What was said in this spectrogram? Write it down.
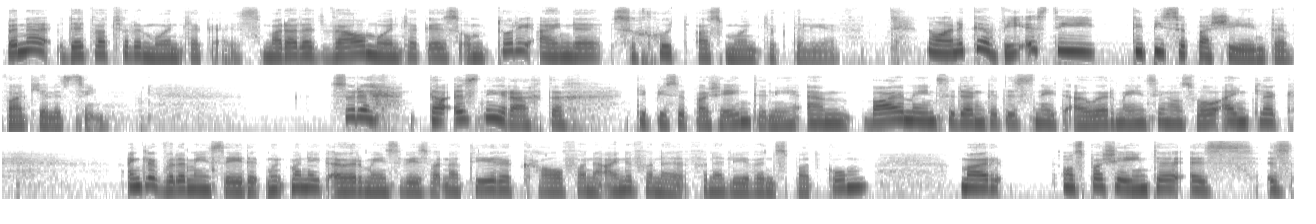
binne dit wat vir hulle moontlik is, maar dat dit wel moontlik is om tot die einde so goed as moontlik te leef. Nou Anneke, wie is die tipiese pasiënte wat jy sien? So daar is nie regtig tipiese pasiënte nie. Ehm um, baie mense dink dit is net ouer mense en ons wil eintlik eintlik wil mense sê dit moet maar net ouer mense wees wat natuurlik half aan die einde van 'n van 'n lewenspad kom. Maar ons pasiënte is is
